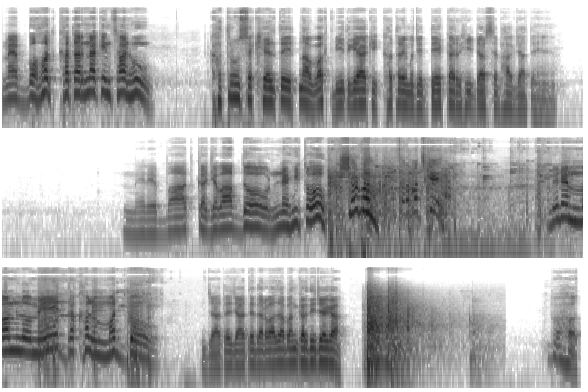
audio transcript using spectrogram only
मैं बहुत खतरनाक इंसान हूँ। खतरों से खेलते इतना वक्त बीत गया कि खतरे मुझे देखकर ही डर से भाग जाते हैं। मेरे बात का जवाब दो नहीं तो शर्मन बच के। मेरे मामलों में दखल मत दो। जाते जाते दरवाज़ा बंद कर दीजिएगा। बहुत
